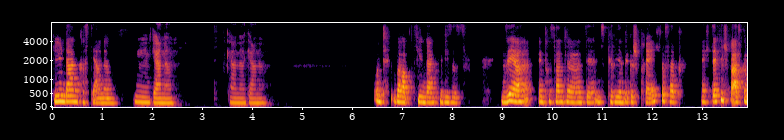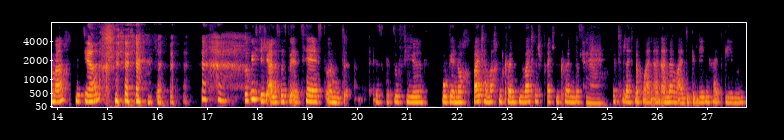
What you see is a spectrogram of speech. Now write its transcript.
Vielen Dank, Christiane. Hm, gerne. Gerne, gerne. Und überhaupt vielen Dank für dieses sehr interessante, sehr inspirierende Gespräch. Das hat Echt sehr viel Spaß gemacht mit dir. Ja. so wichtig alles, was du erzählst und es gibt so viel, wo wir noch weitermachen könnten, weitersprechen können. Das genau. wird vielleicht noch mal ein andermal die Gelegenheit geben.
